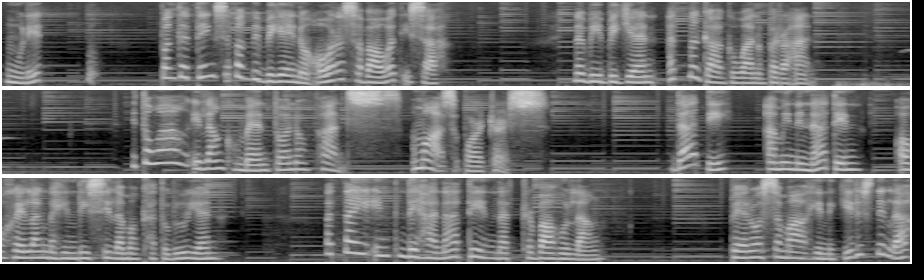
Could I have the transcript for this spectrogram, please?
Ngunit, pagdating sa pagbibigay ng oras sa bawat isa, nabibigyan at nagagawa ng paraan. Ito nga ang ilang komento ng fans, mga supporters. Dati, aminin natin, okay lang na hindi sila magkatuluyan. At naiintindihan natin na trabaho lang. Pero sa mga hinikilos nila,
